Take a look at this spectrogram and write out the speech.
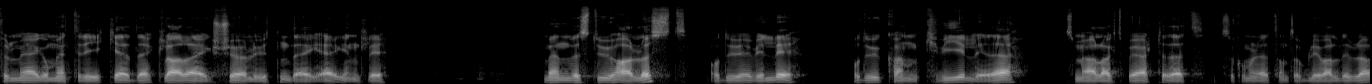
For meg og mitt rike, det klarer jeg sjøl uten deg, egentlig. Men hvis du har lyst, og du er villig, og du kan hvile i det som jeg har lagt på hjertet ditt, så kommer dette til å bli veldig bra.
